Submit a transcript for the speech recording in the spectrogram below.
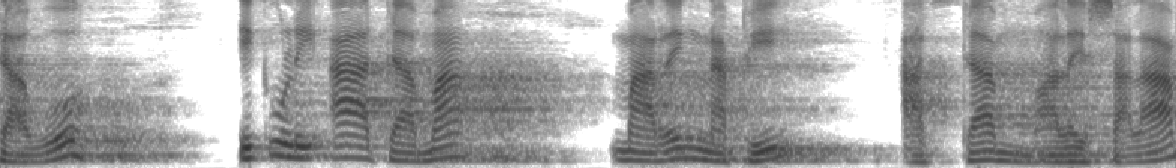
dawuh iku li adama maring Nabi Adam alaihissalam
